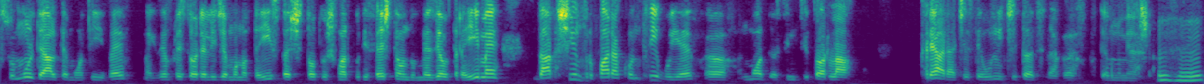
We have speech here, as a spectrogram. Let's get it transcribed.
Sunt multe alte motive. De exemplu, este o religie monoteistă și totuși mărturisește un Dumnezeu trăime, dar și întruparea contribuie uh, în mod simțitor la crearea acestei unicități, dacă putem numi așa. Uh-huh.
